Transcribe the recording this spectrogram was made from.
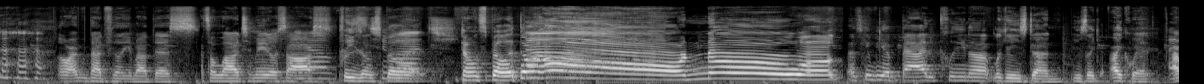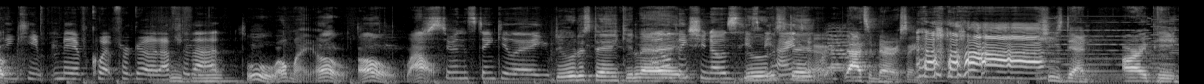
oh, I have a bad feeling about this. That's a lot of tomato sauce. Yeah, Please don't spill much. it. Don't spill it. Don't. Oh, no. That's gonna be a bad cleanup. Look, at he's done. He's like, I quit. I Ow. think he may have quit for good after mm-hmm. that. Ooh, oh my, oh, oh, wow. Just doing the stinky leg. Do the stinky leg. I don't think she knows he's Do behind her. That's embarrassing. She's dead. R.I.P.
